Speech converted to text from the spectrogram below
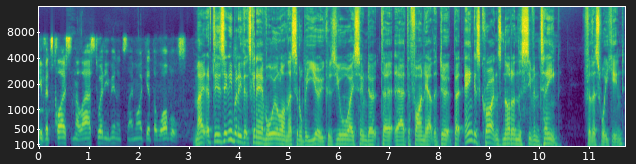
if it's close in the last 20 minutes, they might get the wobbles. Mate, if there's anybody that's going to have oil on this, it'll be you because you always seem to to, uh, to find out the dirt. But Angus Crichton's not in the 17 for this weekend.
